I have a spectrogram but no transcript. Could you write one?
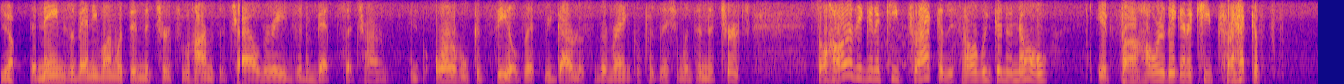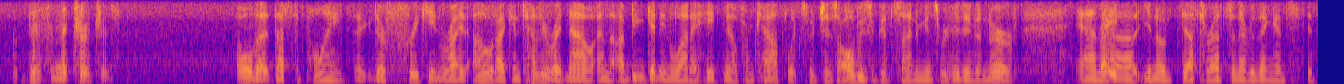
Yep. The names of anyone within the church who harms a child or aids and abets such harm, and, or who conceals it, regardless of the rank or position within the church. So, how are they going to keep track of this? How are we going to know if? Uh, how are they going to keep track of this in the churches? Oh, that that's the point. They, they're freaking right out. I can tell you right now, and I've been getting a lot of hate mail from Catholics, which is always a good sign. It means we're hitting a nerve and right. uh, you know death threats and everything. It's it's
